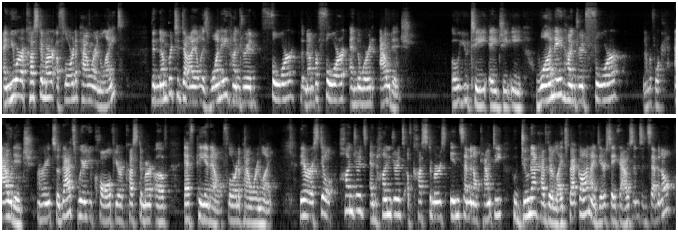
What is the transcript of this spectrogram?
and you are a customer of Florida Power and Light, the number to dial is 1 800 4, the number 4, and the word outage. O U T A G E. 1 800 4, number 4, outage. All right. So that's where you call if you're a customer of FP&L, Florida Power and Light. There are still hundreds and hundreds of customers in Seminole County who do not have their lights back on. I dare say thousands in Seminole.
